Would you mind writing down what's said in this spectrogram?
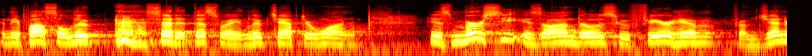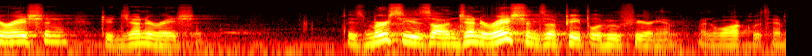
And the Apostle Luke said it this way in Luke chapter 1 His mercy is on those who fear him from generation to generation. His mercy is on generations of people who fear him and walk with him.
